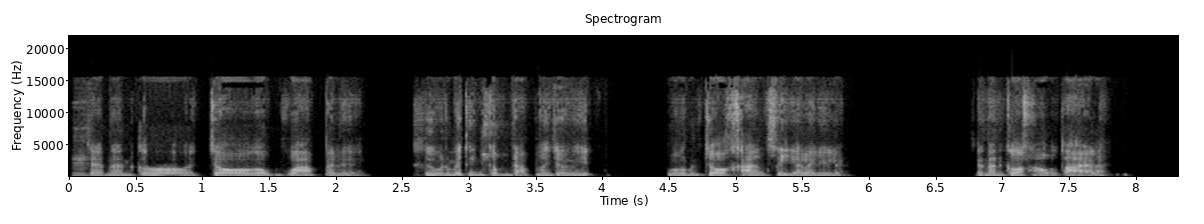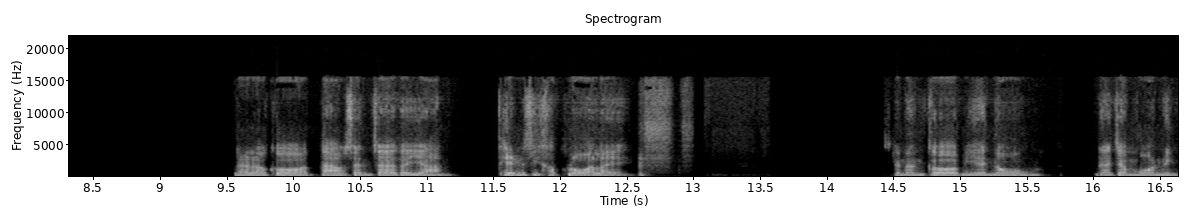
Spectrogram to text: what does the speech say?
อืมจากนั้นก็จอก็วาบไปเลย คือมันไม่ถึงกับดับมั้งจำไม่ผิดมันจอค้างสีอะไรนี่แหละจากนั้นก็อ้าวตายแล้วแล้วเราก็ตามสัญชาตญาณเพ่นสิครับรออะไร? จากนั้นก็มีไอ้น้องน่าจะม.1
